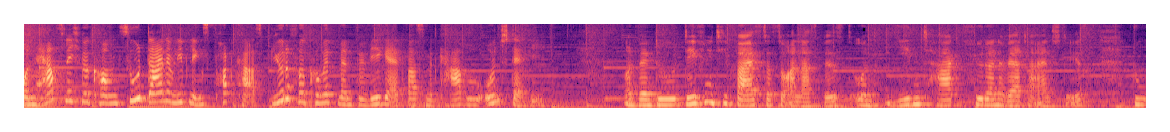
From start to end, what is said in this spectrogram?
Und herzlich willkommen zu deinem Lieblingspodcast Beautiful Commitment Bewege etwas mit Caro und Steffi. Und wenn du definitiv weißt, dass du anders bist und jeden Tag für deine Werte einstehst, du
